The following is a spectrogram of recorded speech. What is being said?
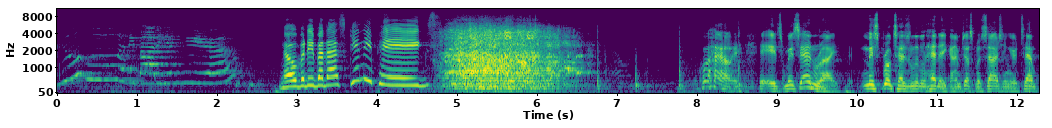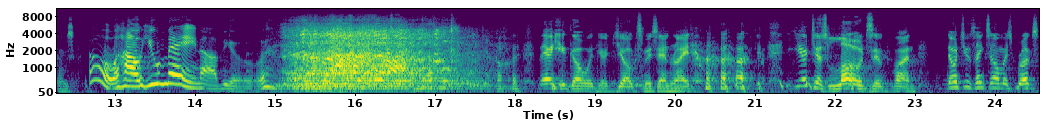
Yoo-hoo! Anybody in here? Nobody but us guinea pigs. Well, it's Miss Enright. Miss Brooks has a little headache. I'm just massaging her temples. Oh, how humane of you. There you go with your jokes, Miss Enright. You're just loads of fun. Don't you think so, Miss Brooks?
